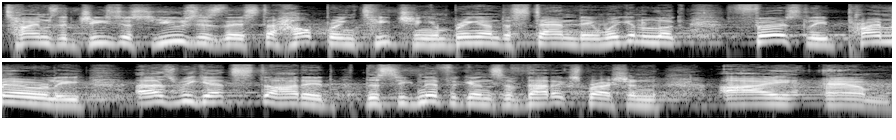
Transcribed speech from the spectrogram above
times that Jesus uses this to help bring teaching and bring understanding. We're going to look, firstly, primarily, as we get started, the significance of that expression, I am.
